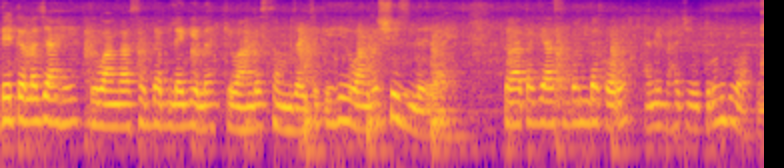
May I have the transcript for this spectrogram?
देटाला जे आहे ते वांग असं दबलं गेलं की वांग समजायचं की हे वांग शिजलेलं आहे. तर आता गॅस बंद करू आणि भाजी उतरून घेऊ आपण.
